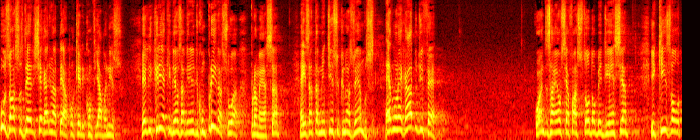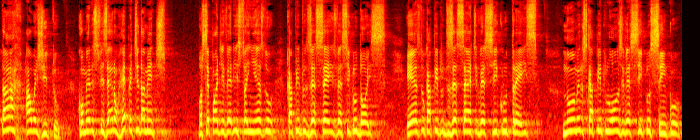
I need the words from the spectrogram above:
os ossos dele chegariam à terra, porque ele confiava nisso. Ele cria que Deus haveria de cumprir a sua promessa. É exatamente isso que nós vemos. Era um legado de fé. Quando Israel se afastou da obediência e quis voltar ao Egito, como eles fizeram repetidamente. Você pode ver isso em Êxodo capítulo 16, versículo 2, Êxodo capítulo 17, versículo 3, Números capítulo 11, versículo 5,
